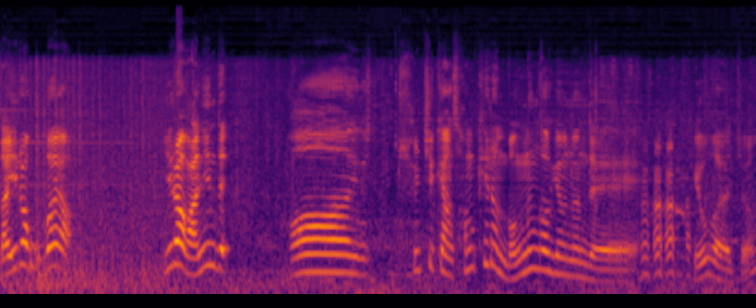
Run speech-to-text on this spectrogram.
나 1억 오바야? 1억 아닌데. 아 이거 솔직히 한 3킬은 먹는 각이었는데 개오바였죠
